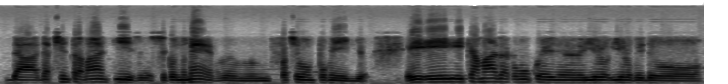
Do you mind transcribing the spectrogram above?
da, da, centravanti secondo me faceva un po' meglio. E, e Kamada comunque eh, io, io lo vedo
